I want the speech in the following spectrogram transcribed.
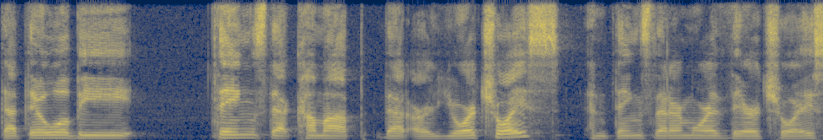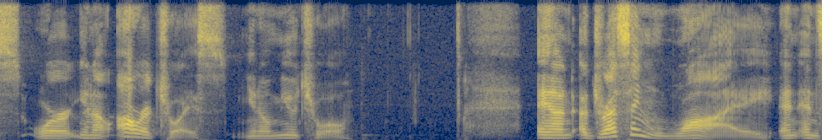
that there will be things that come up that are your choice and things that are more their choice or, you know, our choice, you know, mutual. And addressing why and, and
